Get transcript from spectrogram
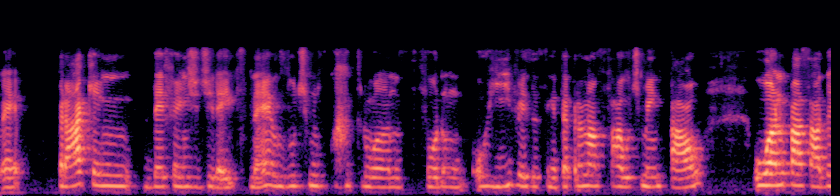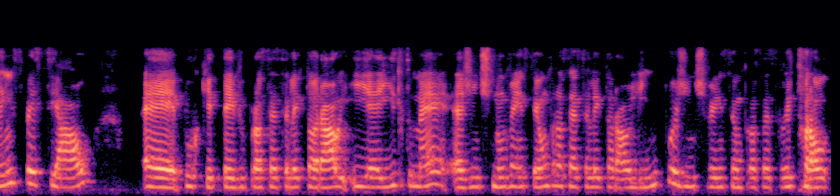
é, para quem defende direitos, né, os últimos quatro anos foram horríveis, assim, até para nossa saúde mental. O ano passado, em especial, é, porque teve o processo eleitoral, e é isso, né? A gente não venceu um processo eleitoral limpo, a gente venceu um processo eleitoral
